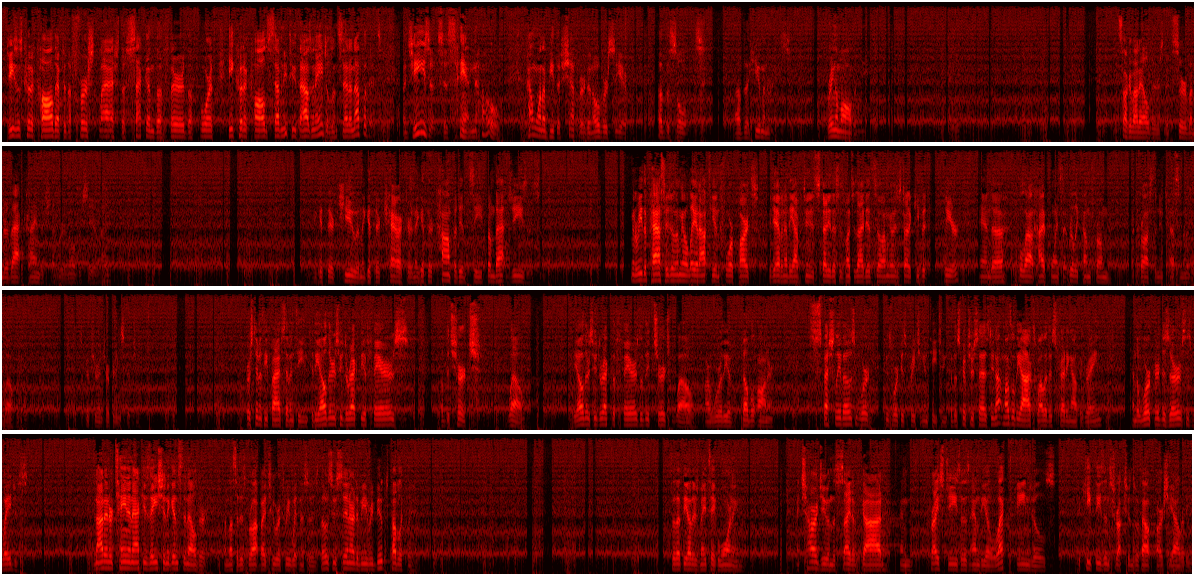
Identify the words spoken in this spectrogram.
Jesus could have called after the first flash, the second, the third, the fourth. He could have called 72,000 angels and said, Enough of this. But Jesus is saying, No, I want to be the shepherd and overseer of the souls of the human race. Bring them all to me. Let's talk about elders that serve under that kind of shepherd and overseer, right? They get their cue and they get their character and they get their competency from that Jesus. I'm going to read the passage and I'm going to lay it out to you in four parts because you haven't had the opportunity to study this as much as I did, so I'm going to just try to keep it clear and uh, pull out high points that really come from across the New Testament as well. Scripture interpreting Scripture. 1 Timothy 5:17 To the elders who direct the affairs of the church well. The elders who direct the affairs of the church well are worthy of double honor, especially those who work, whose work is preaching and teaching. For the scripture says, Do not muzzle the ox while it is treading out the grain, and the worker deserves his wages. Do not entertain an accusation against an elder unless it is brought by two or three witnesses. Those who sin are to be rebuked publicly. So that the others may take warning. I charge you in the sight of God and Christ Jesus and the elect angels to keep these instructions without partiality,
